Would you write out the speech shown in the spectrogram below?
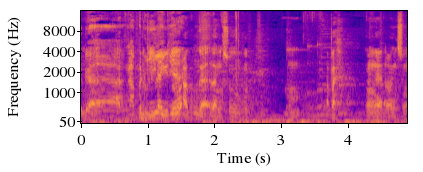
Udah nggak peduli begitu lagi itu ya? aku nggak langsung apa nggak langsung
